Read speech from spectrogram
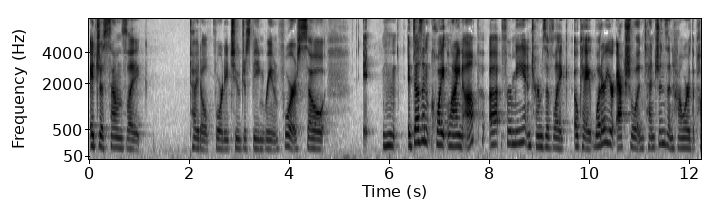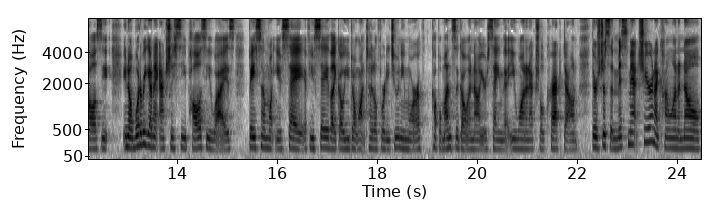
It just sounds like Title 42 just being reinforced. So it doesn't quite line up uh, for me in terms of like okay what are your actual intentions and how are the policy you know what are we going to actually see policy wise based on what you say? If you say like oh you don't want title 42 anymore a couple months ago and now you're saying that you want an actual crackdown there's just a mismatch here and i kind of want to know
